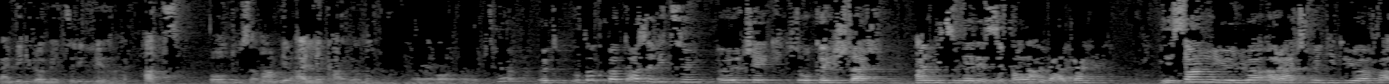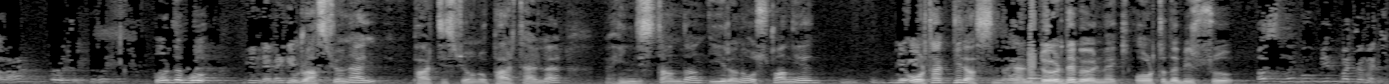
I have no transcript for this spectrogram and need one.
yani bir kilometrelik bir hat olduğu zaman bir alle kavramı e, ortaya çıkıyor. Ufak ufak aslında ritim, ölçek, işte o kayışlar, hangisi neresi falan derken insan mı yürüyor, araç mı gidiyor falan ölçekleri Orada bu gündeme bu getiriyor. rasyonel partisyon, o parterler Hindistan'dan İran'a, Osmanlı'ya bir ortak dil aslında. Yani dörde bölmek, ortada bir su. Aslında bu bir matematik.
